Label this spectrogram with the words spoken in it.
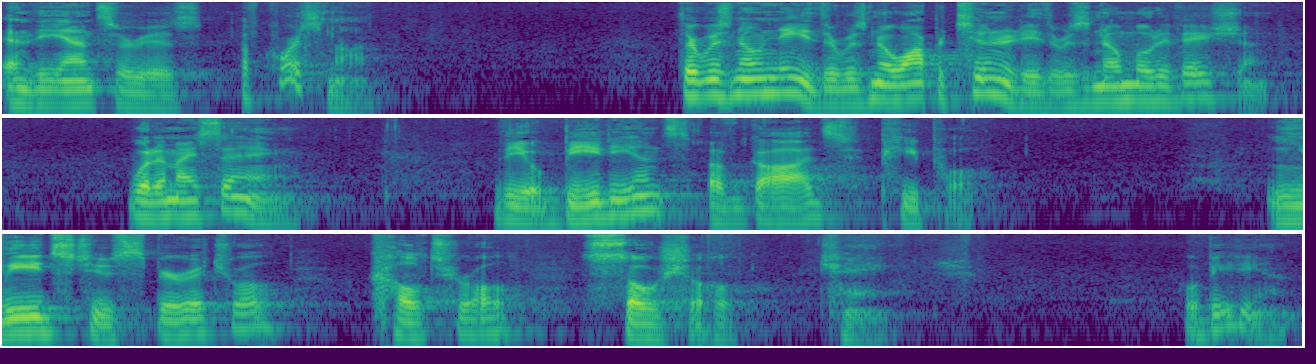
And the answer is, of course not. There was no need, there was no opportunity, there was no motivation. What am I saying? The obedience of God's people leads to spiritual, cultural, social change. Obedience.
